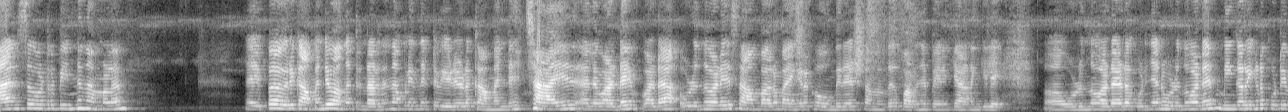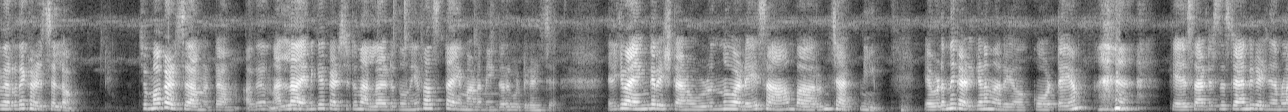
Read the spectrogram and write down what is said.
ആൻസ് കൂട്ടർ പിന്നെ നമ്മൾ ഇപ്പോൾ ഒരു കമന്റ് വന്നിട്ടുണ്ടായിരുന്നു. നമ്മൾ ഇന്നിട്ട് വീഡിയോയുടെ കമന്റ് ചായ അല്ല വടയും വട ഉഴുന്നുവടയും സാമ്പാറും ഭയങ്കര കോമ്പിനേഷൻ എന്നത് പറഞ്ഞപ്പോൾ എനിക്കാണെങ്കിൽ ഉഴുന്നുവടയുടെ കൂടി ഞാൻ ഉഴുന്നുവടയും മീൻകറിയും കൂടെ കൂട്ടി വെറുതെ കഴിച്ചല്ലോ. ചുമ്മാ കഴിച്ചതാണ് കേട്ടോ. അത് നല്ല എനിക്ക് കഴിച്ചിട്ട് നല്ലതായിട്ട് തോന്നി. ഫസ്റ്റ് ടൈമാണ് മീൻകറി കൂട്ടി കഴിച്ചത്. എനിക്ക് ഭയങ്കര ഇഷ്ടമാണ് ഉഴുന്നുവടയും സാമ്പാറും ചട്നിയും. എവിടെ നിന്ന് കഴിക്കണം എന്നറിയോ Kottayam K S R T C stand കഴിഞ്ഞ് നമ്മൾ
